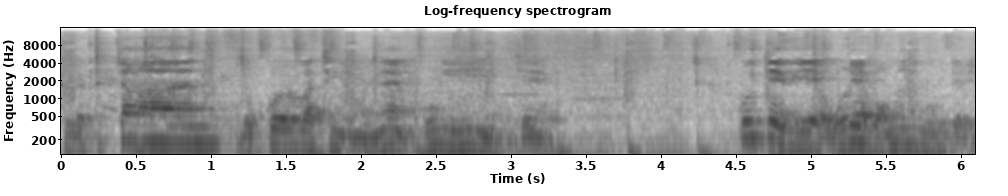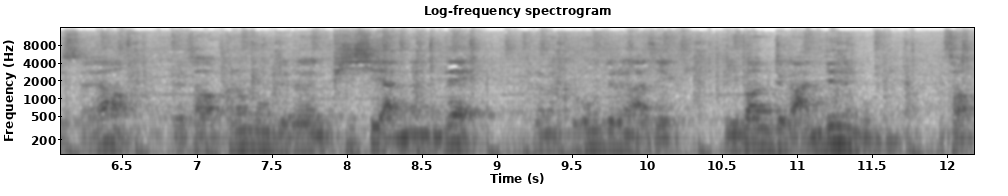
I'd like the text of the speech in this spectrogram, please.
그 특정한 노골 같은 경우에는 공이 이제 골대 위에 오래 머무는 공들이 있어요. 그래서 그런 공들은 빛이 안 나는데 그러면 그 공들은 아직 리바운드가 안 되는 공이에요. 그래서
